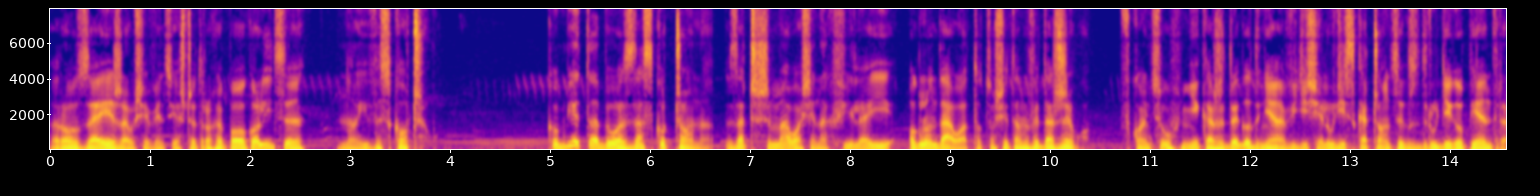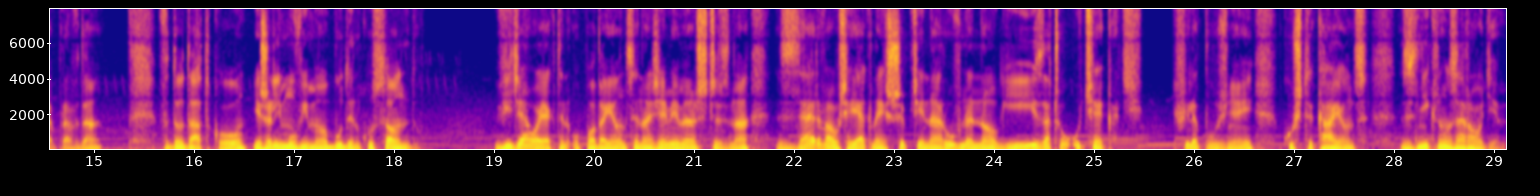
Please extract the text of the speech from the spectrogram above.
Rozejrzał się więc jeszcze trochę po okolicy, no i wyskoczył. Kobieta była zaskoczona, zatrzymała się na chwilę i oglądała to, co się tam wydarzyło. W końcu nie każdego dnia widzi się ludzi skaczących z drugiego piętra, prawda? W dodatku, jeżeli mówimy o budynku sądu. Widziała, jak ten upadający na ziemię mężczyzna zerwał się jak najszybciej na równe nogi i zaczął uciekać. Chwilę później, kuśtykając, zniknął za rogiem.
